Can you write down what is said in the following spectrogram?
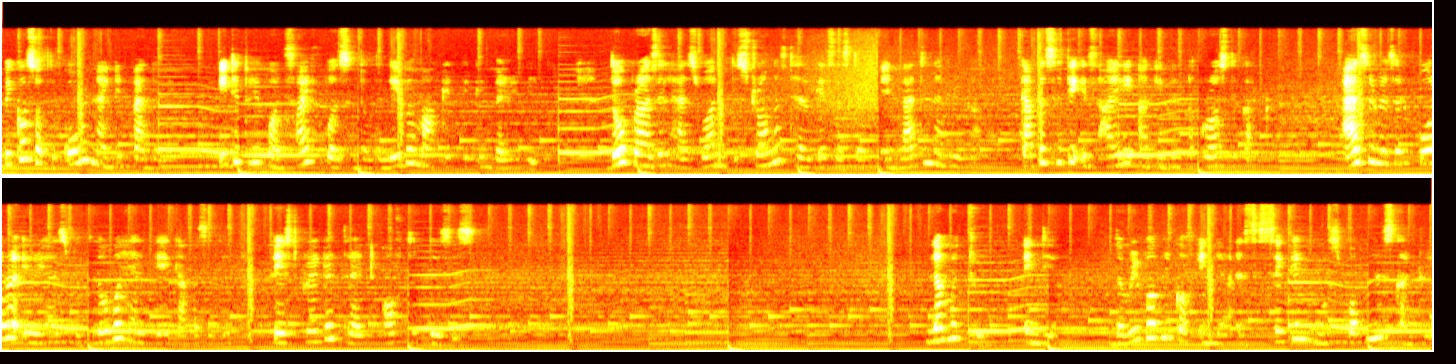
Because of the COVID 19 pandemic, 83.5% of the labor market became very weak. Though Brazil has one of the strongest healthcare systems in Latin America, capacity is highly uneven across the country. As a result, poorer areas with lower healthcare capacity faced greater threat of the disease. Number 2. India. The Republic of India is the second most populous country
